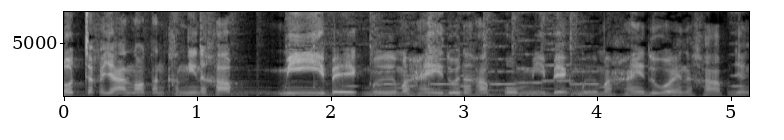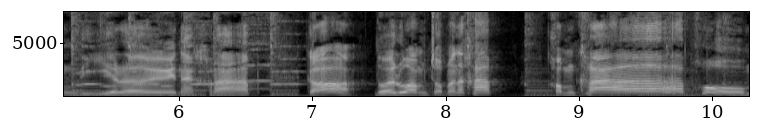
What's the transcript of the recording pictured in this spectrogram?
รถจักรยานล้อตันคันนี้นะครับ มีเบรกมือมาให้ด้วยนะครับ ผมมีเบรกมือมาให้ด้วยนะครับ อย่างดีเลยนะครับ ก็โดยรวมจบแล้วนะครับ ขอบคุณครับผม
